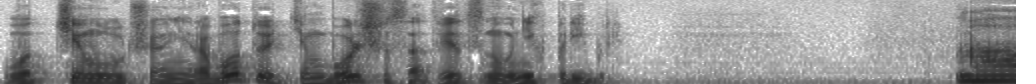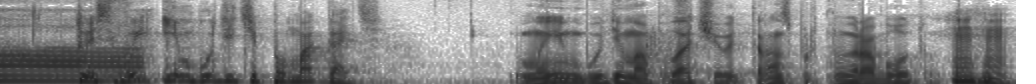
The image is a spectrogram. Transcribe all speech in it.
Вот чем лучше они работают, тем больше, соответственно, у них прибыль. А, То есть вы им будете помогать? Мы им будем оплачивать транспортную работу. Мгм.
